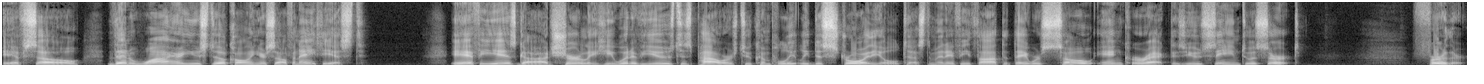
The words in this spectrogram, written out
If so, then why are you still calling yourself an atheist? If he is God, surely he would have used his powers to completely destroy the Old Testament if he thought that they were so incorrect as you seem to assert. Further,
